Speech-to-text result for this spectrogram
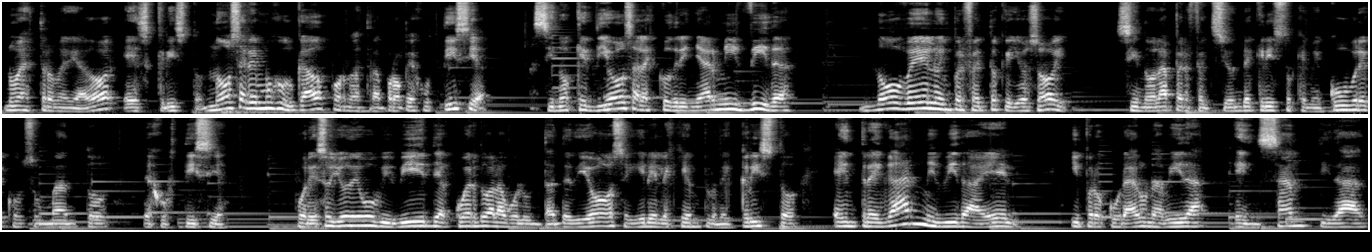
nuestro mediador es Cristo. No seremos juzgados por nuestra propia justicia, sino que Dios al escudriñar mi vida no ve lo imperfecto que yo soy, sino la perfección de Cristo que me cubre con su manto de justicia. Por eso yo debo vivir de acuerdo a la voluntad de Dios, seguir el ejemplo de Cristo, entregar mi vida a Él y procurar una vida en santidad,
